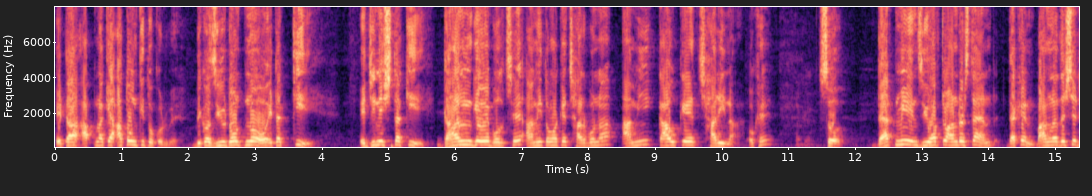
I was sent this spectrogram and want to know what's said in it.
এটা আপনাকে আতঙ্কিত করবে। বিকজ ইউ ডোন্ট নো এটা কি। এই জিনিসটা কি। গান গেয়ে বলছে আমি তোমাকে ছাড়বো না আমি কাউকে ছাড়ি না। Okay so that means you have to understand দেখেন বাংলাদেশের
